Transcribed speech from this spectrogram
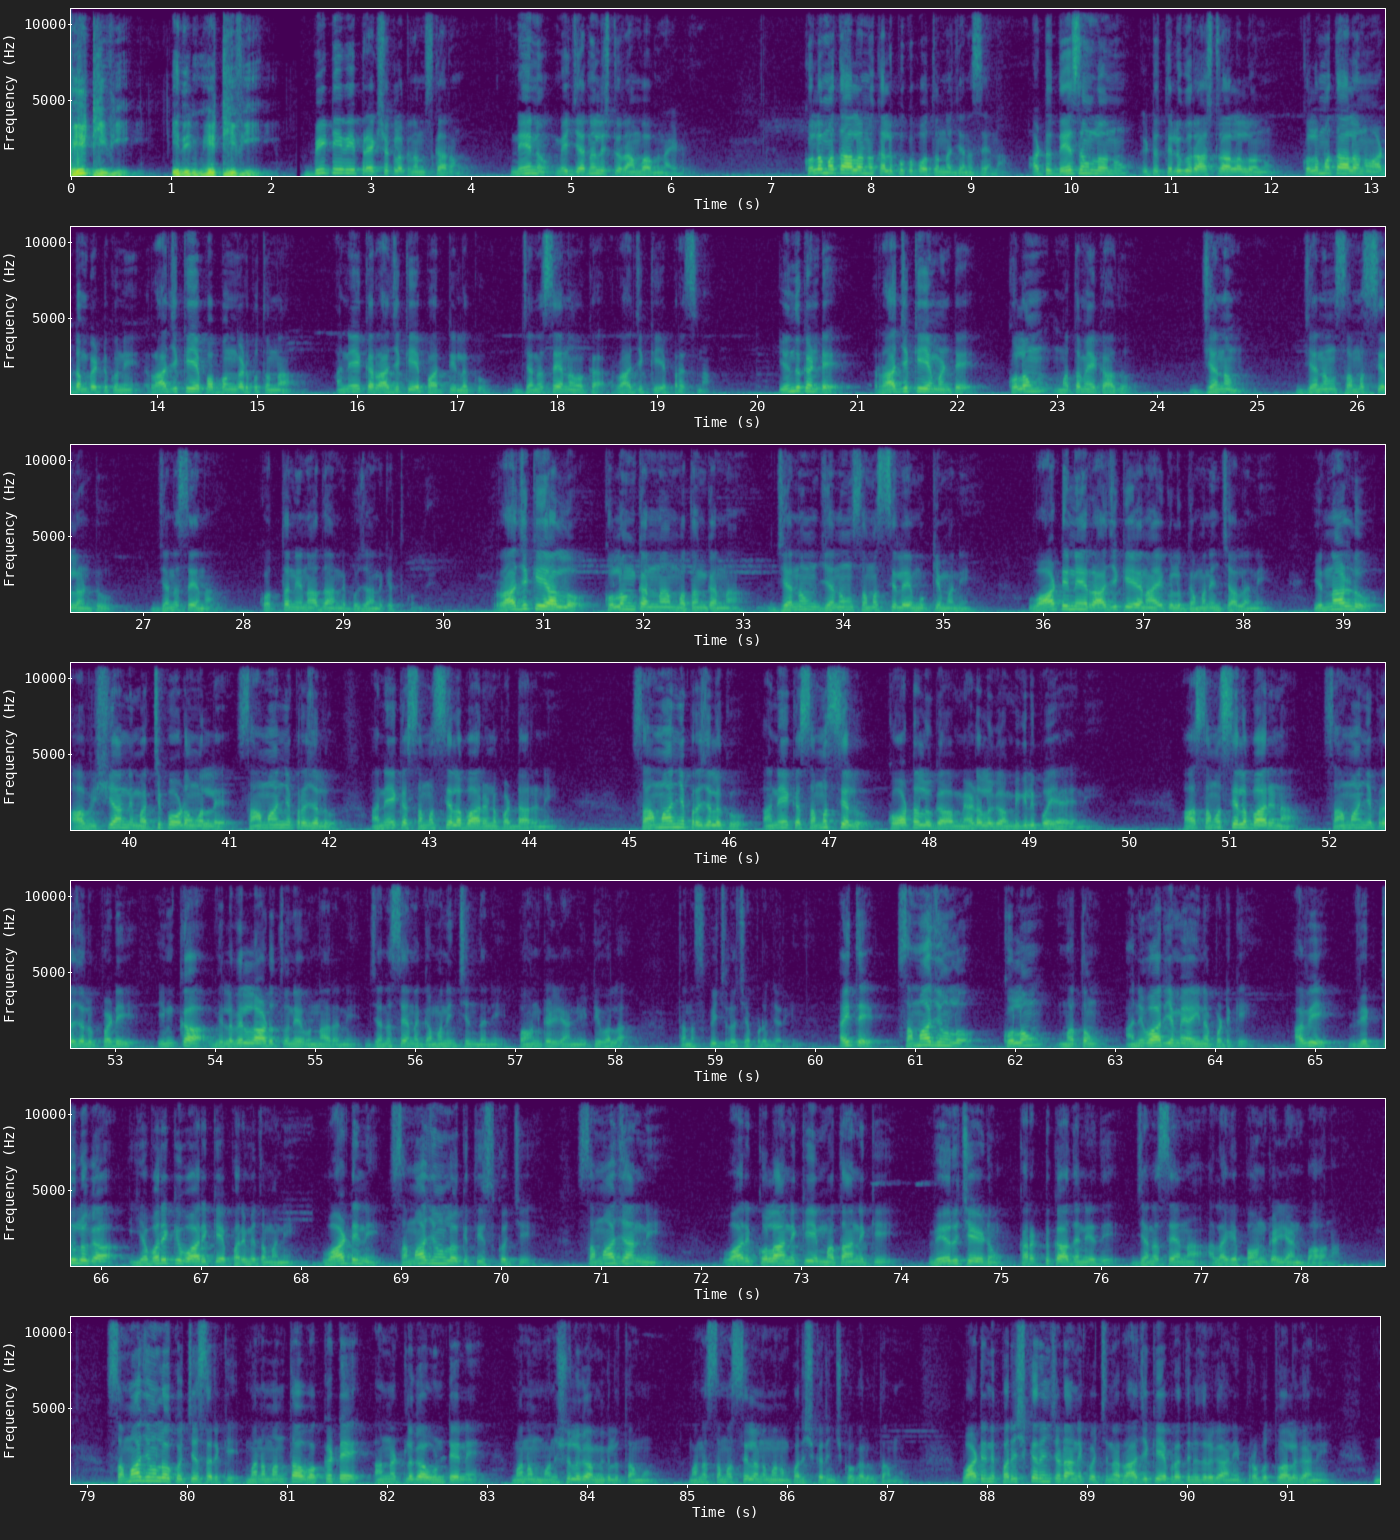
BTV ఇది మీ TV. BTV ప్రేక్షకులకు నమస్కారం. నేను మీ జర్నలిస్టు రాంబాబు నాయుడు. కులమతాలను కలుపుకుపోతున్న జనసేన అటు దేశంలోనూ ఇటు తెలుగు రాష్ట్రాలలోనూ కులమతాలను అడ్డం పెట్టుకుని రాజకీయ పబ్బం గడుపుతున్న అనేక రాజకీయ పార్టీలకు జనసేన ఒక రాజకీయ ప్రశ్న. ఎందుకంటే రాజకీయం అంటే కులం మతమే కాదు జనం జనం సమస్యలంటూ జనసేన కొత్త నినాదాన్ని భుజానికెత్తుకుంది. రాజకీయాల్లో కులం కన్నా మతం కన్నా జనం జనం సమస్యలే ముఖ్యమని వాటినే రాజకీయ నాయకులు గమనించాలని ఇన్నాళ్ళు ఆ విషయాన్ని మర్చిపోవడం వల్లే సామాన్య ప్రజలు అనేక సమస్యల బారిన పడ్డారని సామాన్య ప్రజలకు అనేక సమస్యలు కోటలుగా మేడలుగా మిగిలిపోయాయని. ఆ సమస్యల బారిన సామాన్య ప్రజలు పడి ఇంకా విలవిల్లాడుతూనే ఉన్నారని జనసేన గమనించిందని పవన్ కళ్యాణ్ ఇటీవల తన స్పీచ్లో చెప్పడం జరిగింది. అయితే సమాజంలో కులం మతం అనివార్యమే అయినప్పటికీ అవి వ్యక్తులుగా ఎవరికి వారికే పరిమితమని వాటిని సమాజంలోకి తీసుకొచ్చి సమాజాన్ని వారి కులానికి మతానికి వేరు చేయడం కరెక్ట్ కాదనేది జనసేన అలాగే పవన్ కళ్యాణ్ భావన. సమాజంలోకి వచ్చేసరికి మనమంతా ఒక్కటే అన్నట్లుగా ఉంటేనే మనం మనుషులుగా మిగులుతాము మన సమస్యలను మనం పరిష్కరించుకోగలుగుతాము. వాటిని పరిష్కరించడానికి వచ్చిన రాజకీయ ప్రతినిధులు కానీ ప్రభుత్వాలు కానీ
